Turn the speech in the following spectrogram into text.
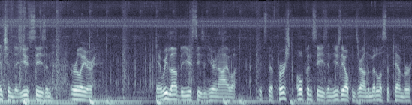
Mentioned the youth season earlier, and we love the youth season here in Iowa. It's the first open season, usually opens around the middle of September.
